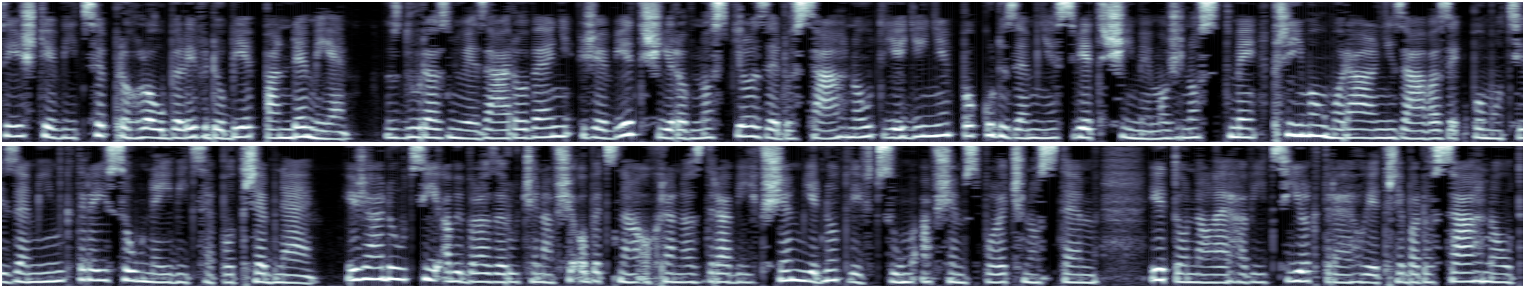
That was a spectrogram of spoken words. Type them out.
se ještě více prohloubily v době pandemie. Zdůrazňuje zároveň, že větší rovnosti lze dosáhnout jedině pokud země s většími možnostmi přijmou morální závazek pomoci zemím, které jsou nejvíce potřebné. Je žádoucí, aby byla zaručena všeobecná ochrana zdraví všem jednotlivcům a všem společnostem. Je to naléhavý cíl, kterého je třeba dosáhnout,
